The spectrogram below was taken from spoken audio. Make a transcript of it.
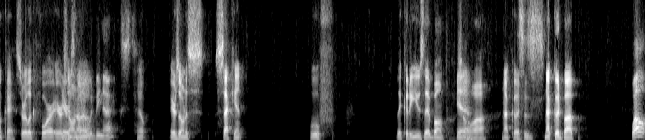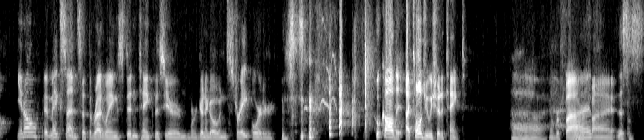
Okay, so we're looking for Arizona. Arizona, would be next. Yep. Arizona's second. Oof. They could have used that bump. Yeah. So uh not good. This is Not good, Bob. well, you know, it makes sense that the Red Wings didn't tank this year. and We're gonna go in straight order. Who called it? I told you we should have tanked. Number five. Number five. This is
